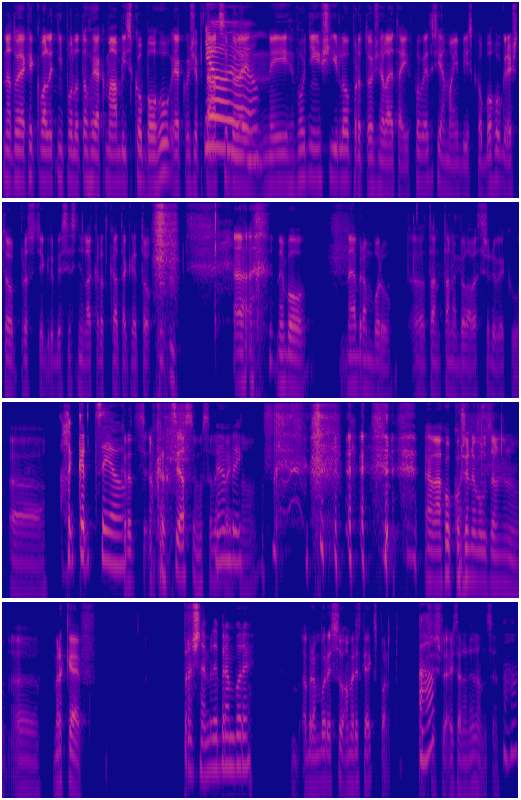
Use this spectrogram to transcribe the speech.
na to, jak je kvalitní podle toho, jak má blízko Bohu, jakože ptáci Jo, jo, byly jo. nejvhodnější jídlo, protože létají v povětří a mají blízko Bohu, kdežto prostě, kdyby si sněla kratka, tak je to... Eh, nebo ne bramboru, eh, ta, ta nebyla ve středověku. Uh, Ale krci, jo. krci, no krci asi museli Dobrý. být, no. Já mám jako kořenovou zeleninu. Uh, mrkev. Proč nebyly brambory? Brambory jsou americký export. Aha. Přišli až za renesance. Aha.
